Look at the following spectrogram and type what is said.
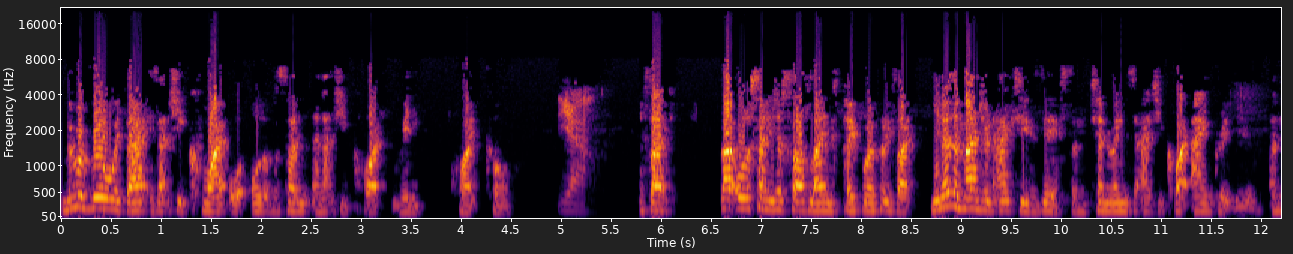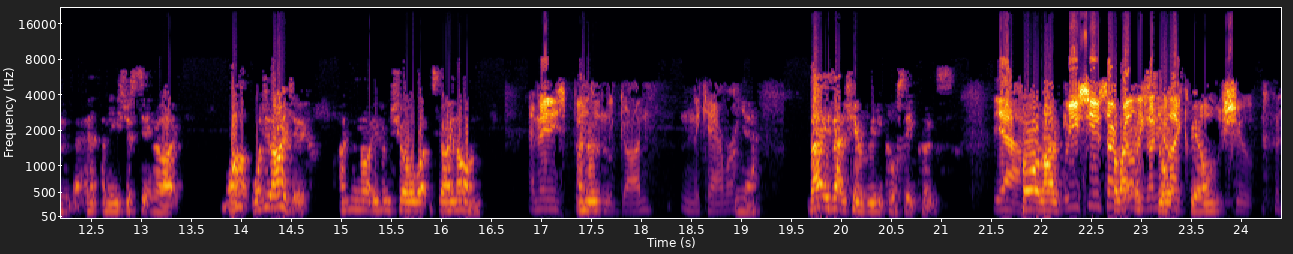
The reveal with that is actually quite all, of a sudden, and actually quite really quite cool. Yeah. It's like like all of a sudden he just starts laying this paperwork, and he's like, you know, the Mandarin actually exists, and Ten Rings are actually quite angry at you, and and he's just sitting there like, what? What did I do? I'm not even sure what's going on. And then he's then- the gun in the camera. Yeah, that is actually a really cool sequence. Yeah. For like When you see him start like building the gun, you're like, oh, film. oh shoot.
